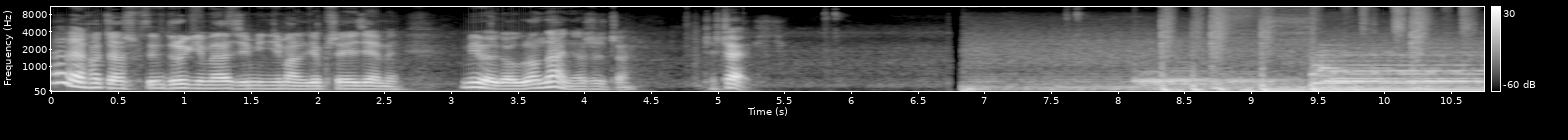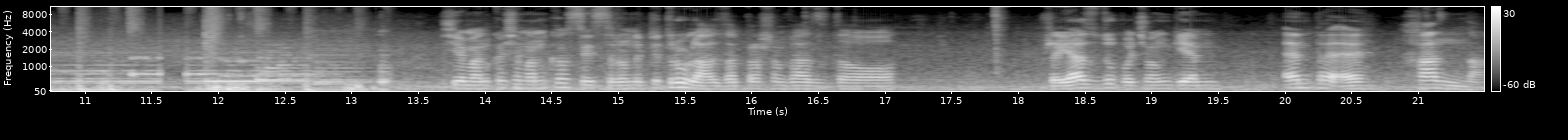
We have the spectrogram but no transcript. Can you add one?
Ale chociaż w tym drugim razie minimalnie przejedziemy. Miłego oglądania życzę. Cześć, cześć. Siemanko, siemanko, z tej strony Piotrula. Zapraszam Was do przejazdu pociągiem MPE Hanna.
